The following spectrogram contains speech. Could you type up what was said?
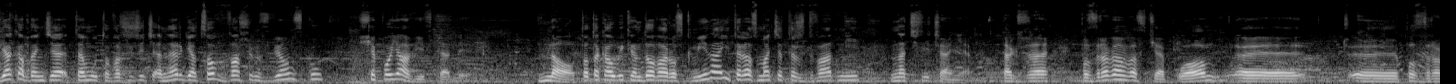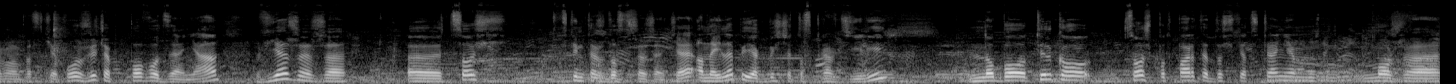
jaka będzie temu towarzyszyć energia, co w waszym związku się pojawi wtedy. No, to taka weekendowa rozkmina i teraz macie też dwa dni na ćwiczenie. Także pozdrawiam Was ciepło. C- e, pozdrawiam Was ciepło. Życzę powodzenia. Wierzę, że coś w tym też dostrzeżecie, a najlepiej jakbyście to sprawdzili, no bo tylko coś podparte doświadczeniem może,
